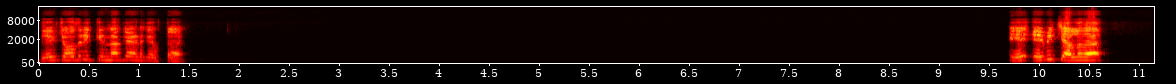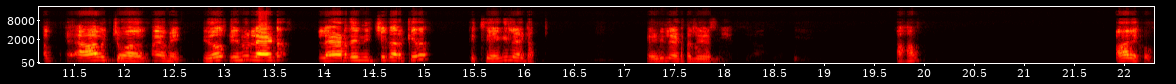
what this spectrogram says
ਦੇਖ ਚੌਧਰੀ, ਕਿੰਨਾ ਘੈਂਟ ਗਿਫਟ ਹੈ। ਇਹ ਇਹ ਵੀ ਚੱਲਦਾ। ਆ ਵਿੱਚੋਂ ਐਵੇਂ। ਜਦੋਂ ਇਹਨੂੰ ਲਾਈਟ ਲਾਈਟ ਦੇ ਨੀਚੇ ਕਰਕੇ ਨਾ, ਕਿੱਥੇ ਹੈਗੀ ਲਾਈਟ? ਕਿਹੜੀ ਲਾਈਟ ਥੱਲੇ ਹੈ ਆਹਾਂ। ਆ ਦੇਖੋ।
